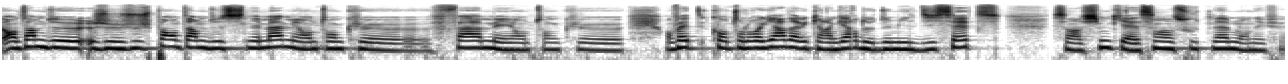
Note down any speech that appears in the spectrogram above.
en termes de, je juge pas en termes de cinéma, mais en tant que femme et en tant que, en fait, quand on le regarde avec un regard de 2017, c'est un film qui est assez insoutenable en effet.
